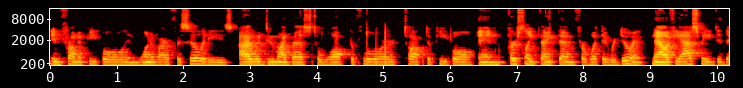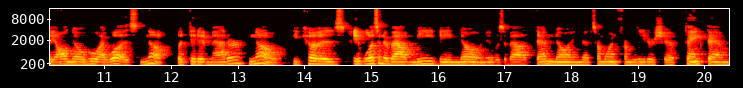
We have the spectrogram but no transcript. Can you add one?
in front of people in one of our facilities, I would do my best to walk the floor, talk to people, and personally thank them for what they were doing. Now, if you ask me, did they all know who I was? No. But did it matter? No, because it wasn't about me being known. It was about them knowing that someone from leadership thanked them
